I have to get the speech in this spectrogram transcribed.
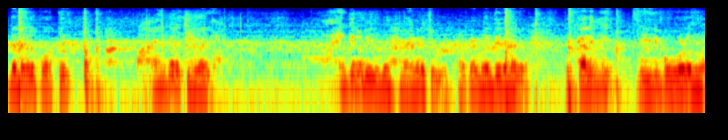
ഇതെന്നെ നിങ്ങൾ പുറത്ത് ഭയങ്കര ചൂടല്ലേ? ഭയങ്കര വെയിലും ഭയങ്കര ചൂടും. അപ്പോൾ നമ്മൾ എന്ത് ചെയ്തെന്നറിയോ തൽക്കാലം വെയിൽ പോകുകയുള്ളൊന്നും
